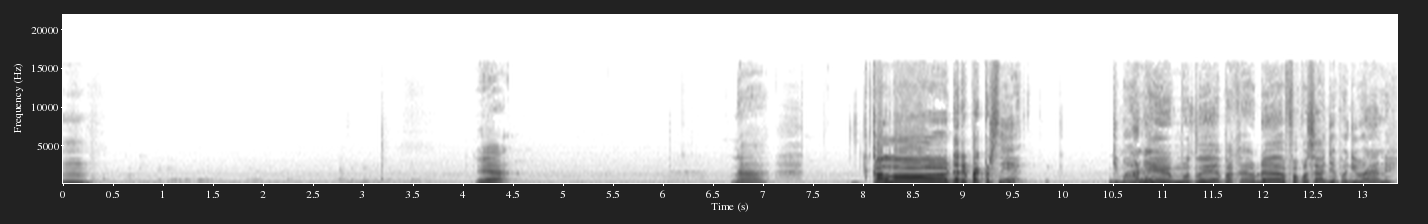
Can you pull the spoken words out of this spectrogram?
Hmm. Iya. Nah, kalau dari Packers nih gimana ya menurut lu ya? Apakah udah fokus aja apa gimana nih?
